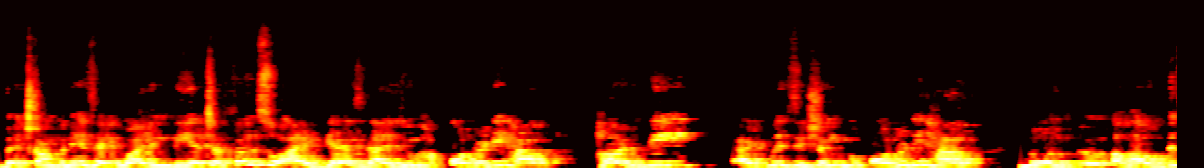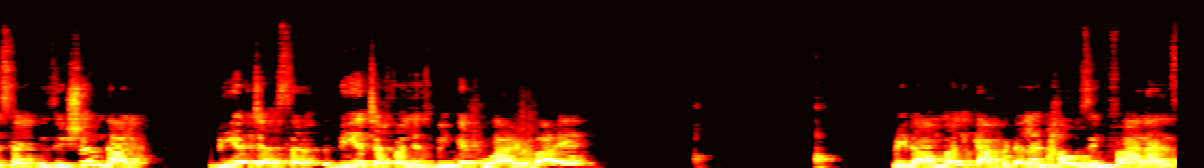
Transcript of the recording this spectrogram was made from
Which company is acquiring DHFL? So I guess guys, you already have heard the acquisition. You already have known uh, about this acquisition that DHS, DHFL is being acquired by Piramal Capital and Housing Finance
